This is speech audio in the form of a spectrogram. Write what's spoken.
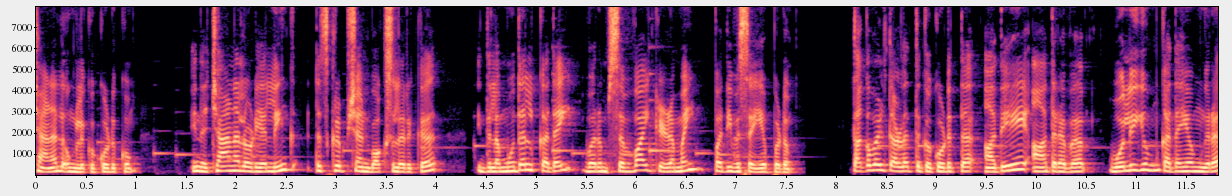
சேனல் உங்களுக்கு கொடுக்கும். இந்த சேனலோடைய லிங்க் டிஸ்கிரிப்ஷன் பாக்ஸில் இருக்குது இதில் முதல் கதை வரும் செவ்வாய்க்கிழமை பதிவு செய்யப்படும். தகவல் தளத்துக்கு கொடுத்த அதே ஆதரவை ஒலியும் கதையுங்கிற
